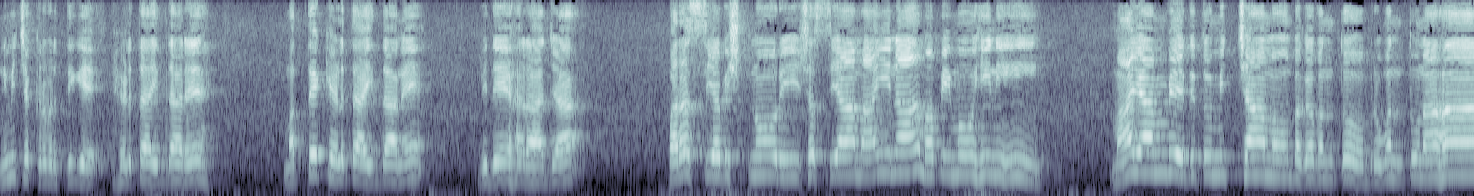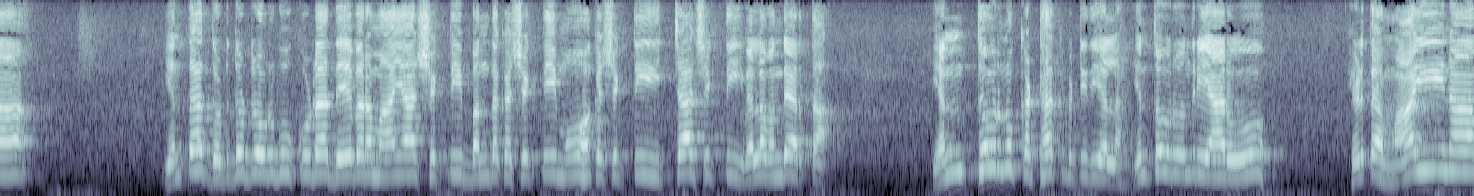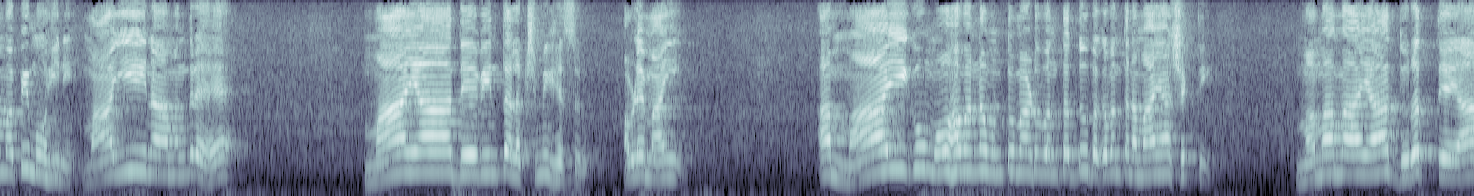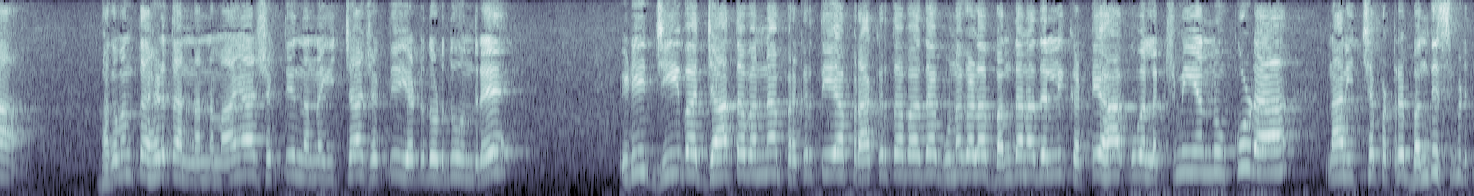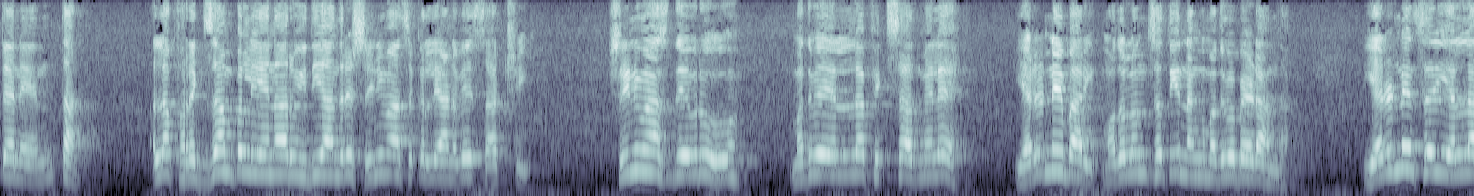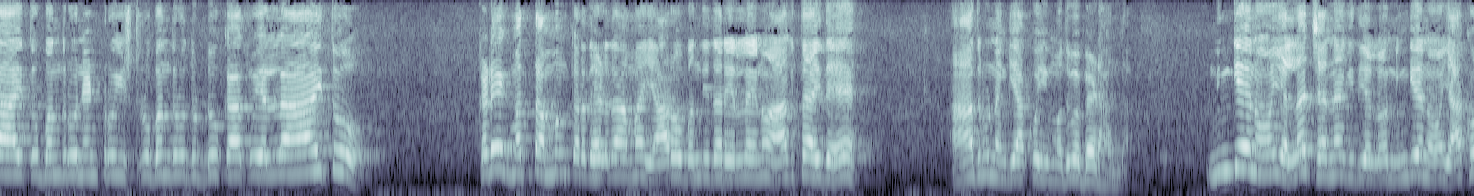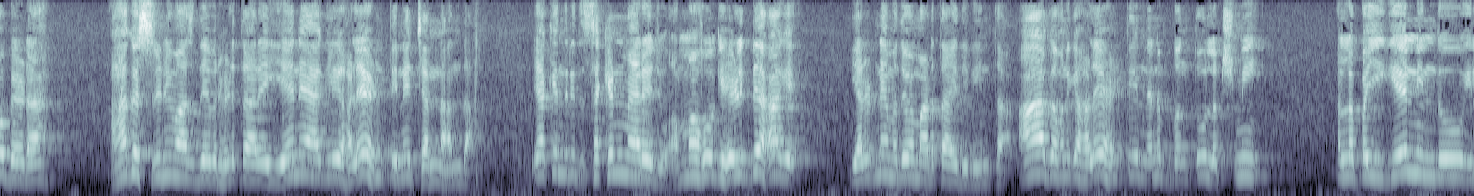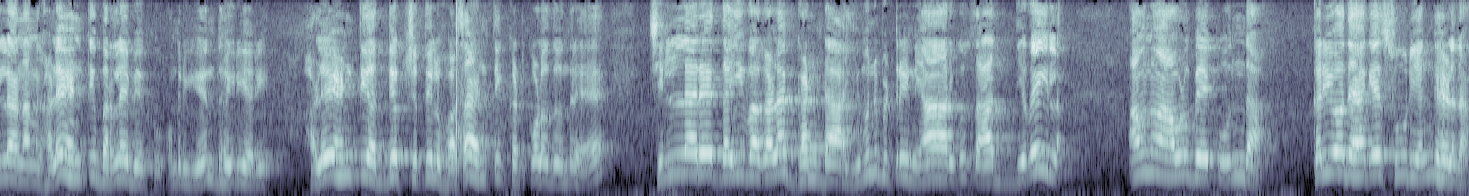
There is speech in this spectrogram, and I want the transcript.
ನಿಮಿಚಕ್ರವರ್ತಿಗೆ ಹೇಳ್ತಾ ಇದ್ದಾರೆ. ಮತ್ತೆ ಕೇಳ್ತಾ ಇದ್ದಾನೆ, ವಿದೇಹ ರಾಜ ಪರಸ್ಯ ವಿಷ್ಣೋರೀಶಸ್ಯ ಮಾಯಿನಾಮಪಿ ಮೋಹಿನಿ ಮಾಯಾಂ ವೇದಿತು ಮಿಚ್ಛಾಮೋ ಭಗವಂತೋ ಬ್ರುವಂತುನಃ ಎಂಥ ದೊಡ್ಡ ದೊಡ್ಡವ್ರಿಗೂ ಕೂಡ ದೇವರ ಮಾಯಾಶಕ್ತಿ ಬಂಧಕ ಶಕ್ತಿ, ಮೋಹಕ ಶಕ್ತಿ ಇಚ್ಛಾಶಕ್ತಿ ಇವೆಲ್ಲ ಒಂದೇ ಅರ್ಥ. ಎಂಥವ್ರನ್ನೂ ಕಟ್ಟಾಕಿಬಿಟ್ಟಿದೆಯಲ್ಲ ಎಂಥವ್ರು ಅಂದರೆ ಯಾರು? ಹೇಳ್ತಾ, ಮಾಯಿನಾಮಪಿ ಮೋಹಿನಿ. ಮಾಯಿನಾಮ್ ಅಂದರೆ ಮಾಯಾದೇವಿ ಅಂತ ಲಕ್ಷ್ಮಿಗೆ ಹೆಸರು. ಅವಳೇ ಮಾಯಿ. ಆ ಮಾಯಿಗೂ ಮೋಹವನ್ನು ಉಂಟು ಮಾಡುವಂಥದ್ದು ಭಗವಂತನ ಮಾಯಾಶಕ್ತಿ ಮಮ ಮಾಯಾ ದುರತ್ಯಯ ಭಗವಂತ ಹೇಳ್ತಾನೆ, ನನ್ನ ಮಾಯಾಶಕ್ತಿ ನನ್ನ ಇಚ್ಛಾಶಕ್ತಿ ಎಷ್ಟು ದೊಡ್ಡದು ಅಂದರೆ, ಇಡೀ ಜೀವ ಜಾತವನ್ನು ಪ್ರಕೃತಿಯ ಪ್ರಾಕೃತವಾದ ಗುಣಗಳ ಬಂಧನದಲ್ಲಿ ಕಟ್ಟಿ ಹಾಕುವ ಲಕ್ಷ್ಮಿಯನ್ನು ಕೂಡ ನಾನು ಇಚ್ಛೆ ಪಟ್ಟರೆ ಬಂಧಿಸಿಬಿಡ್ತೇನೆ ಅಂತ. ಅಲ್ಲ ಫಾರ್ ಎಕ್ಸಾಂಪಲ್ ಏನಾದ್ರು ಇದೆಯಾ ಅಂದರೆ ಶ್ರೀನಿವಾಸ ಕಲ್ಯಾಣವೇ ಸಾಕ್ಷಿ. ಶ್ರೀನಿವಾಸ ದೇವರು ಮದುವೆ ಎಲ್ಲ ಫಿಕ್ಸ್ ಆದಮೇಲೆ ಎರಡನೇ ಬಾರಿ, ಮೊದಲೊಂದು ಸತಿ ನಂಗೆ ಮದುವೆ ಬೇಡ ಅಂದ. ಎರಡನೇ ಸರಿ ಎಲ್ಲ ಆಯಿತು, ಬಂದರು ನೆಂಟರು, ಇಷ್ಟರು ಬಂದರು, ದುಡ್ಡು, ಕಾಸು ಎಲ್ಲ ಆಯಿತು. ಕಡೆಗೆ ಮತ್ತೆ ಅಮ್ಮಂಗೆ ಕರೆದು ಹೇಳ್ದ, ಅಮ್ಮ, ಯಾರೋ ಬಂದಿದ್ದಾರೆ ಎಲ್ಲ ಏನೋ ಆಗ್ತಾ ಇದೆ. ಆದರೂ ನಂಗೆ ಯಾಕೋ ಈ ಮದುವೆ ಬೇಡ ಅಂದ. ನಿಂಗೇನೋ, ಎಲ್ಲ ಚೆನ್ನಾಗಿದೆಯಲ್ಲೋ, ನಿಂಗೇನೋ, ಯಾಕೋ ಬೇಡ. ಆಗ ಶ್ರೀನಿವಾಸ ದೇವರು ಹೇಳ್ತಾರೆ, ಏನೇ ಆಗಲಿ, ಹಳೆ ಹೆಣ್ತಿನೇ ಚೆನ್ನ ಅಂದ. ಯಾಕೆಂದ್ರೆ ಇದು ಸೆಕೆಂಡ್ ಮ್ಯಾರೇಜು ಅಮ್ಮ ಹೋಗಿ ಹೇಳಿದ್ದೆ ಹಾಗೆ. ಎರಡನೇ ಮದುವೆ ಮಾಡ್ತಾ ಇದ್ದೀವಿ ಅಂತ. ಆಗ ಅವನಿಗೆ ಹಳೆ ಹೆಂಡತಿ ನೆನಪು ಬಂತು, ಲಕ್ಷ್ಮಿ, ಅಲ್ಲಪ್ಪ, ಈಗೇನು ನಿಂದು? ಇಲ್ಲ, ನನಗೆ ಹಳೆ ಹೆಂಡತಿ ಬರಲೇಬೇಕು. ಅಂದ್ರೆ ಏನು ಧೈರ್ಯ ರೀ? ಹಳೆ ಹೆಂಡತಿ ಅಧ್ಯಕ್ಷತೆಯಲ್ಲಿ ಹೊಸ ಹೆಂಡತಿ ಕಟ್ಕೊಳ್ಳೋದು ಅಂದರೆ ಚಿಲ್ಲರೆ ದೈವಗಳ ಗಂಡ. ಇವನು ಬಿಟ್ಟರೆ ಇನ್ಯಾರಿಗೂ ಸಾಧ್ಯವೇ ಇಲ್ಲ. ಅವನು ಅವಳು ಬೇಕು ಅಂದ. ಕರೆಯೋದೆ ಹಾಗೆ ಸೂರ್ಯ ಸೂರ್ಯಂಗೆ ಹೇಳ್ದ.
